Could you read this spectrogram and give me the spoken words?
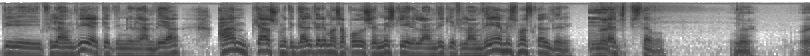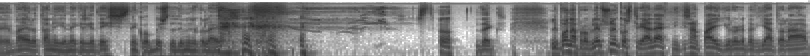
τη Φιλανδία και την Ιρλανδία, αν πιάσουμε την καλύτερη μας απόδοση εμείς και οι Ιρλανδοί και οι Φιλανδοί, εμείς είμαστε καλύτεροι. Ναι. Έτσι πιστεύω. Ναι. Ε, Βάει ρωτάνε οι γυναίκες γιατί έχεις στην εκπομπή σου τον Ντέμι Νικολαίδη. Στο, εντάξει. Λοιπόν, να προβλέψουμε 23 εθνικής να πάει γύρω ρε παιδιά τώρα. Ε, ε,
